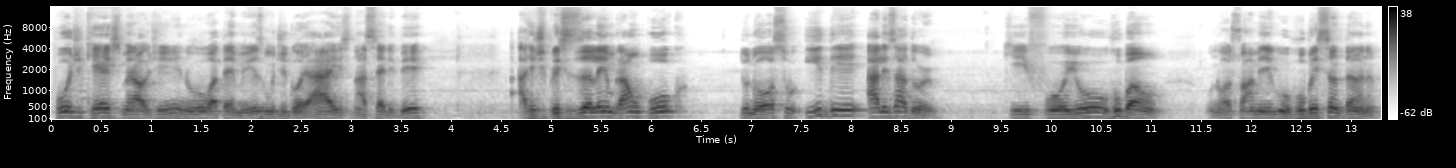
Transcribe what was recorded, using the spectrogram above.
podcast Esmeraldino ou até mesmo de Goiás na Série B, a gente precisa lembrar um pouco do nosso idealizador, que foi o Rubão, o nosso amigo Rubens Santana.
